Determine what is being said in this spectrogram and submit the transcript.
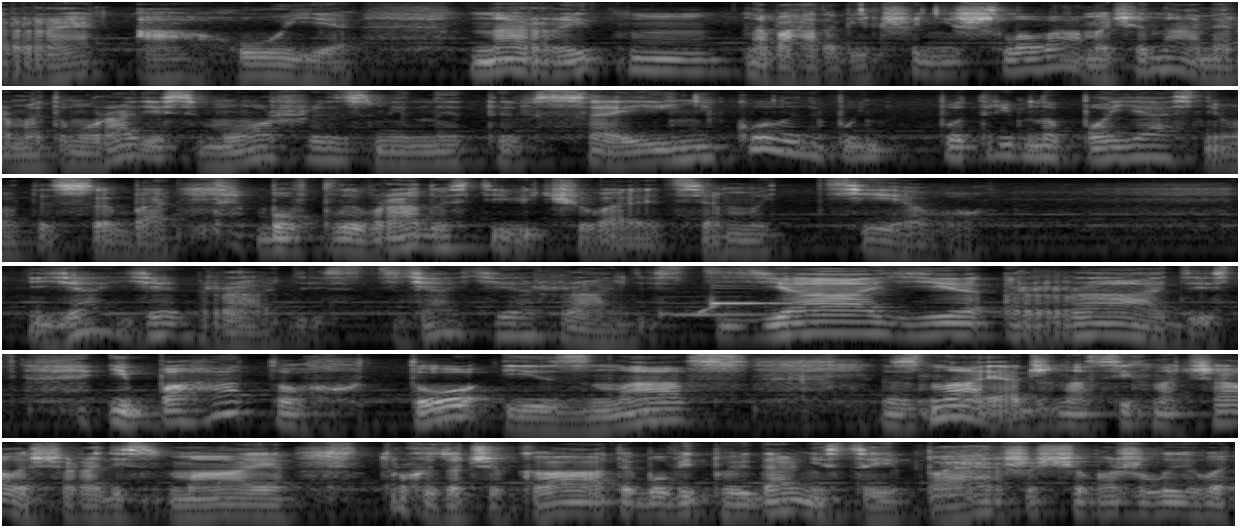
реагує на ритм набагато більше, ніж словами чи намірами. Тому радість може змінити все. І ніколи не потрібно пояснювати себе, бо вплив радості відчувається миттєво. Я є радість, я є радість, я є радість. І багато хто із нас знає, адже нас всіх навчали, що радість має трохи зачекати, бо відповідальність це і перше, що важливе.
